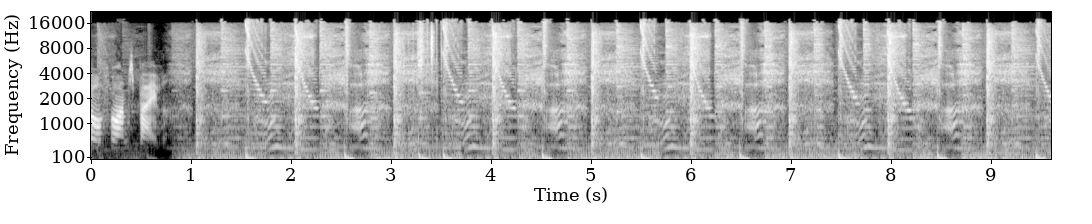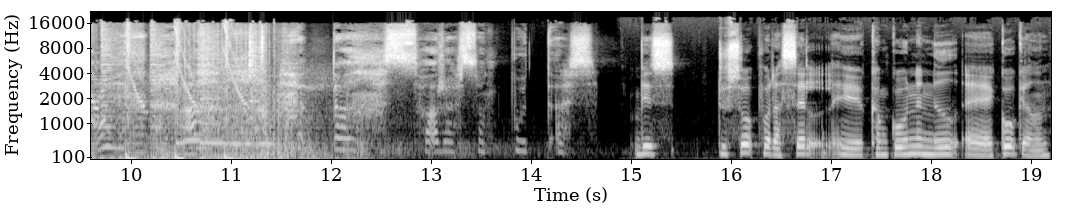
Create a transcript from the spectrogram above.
står foran spejlet. Hvis du så på dig selv øh, komme gående ned af gågaden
